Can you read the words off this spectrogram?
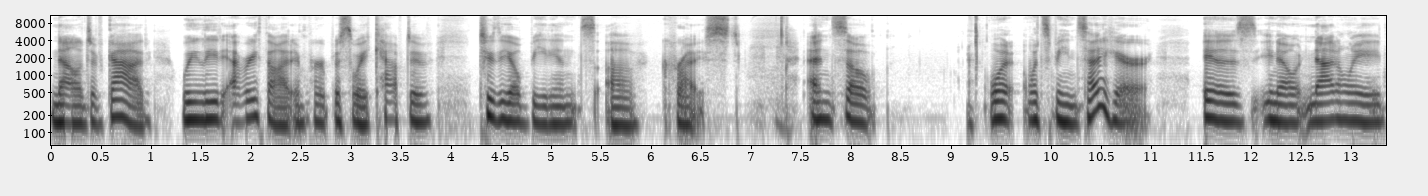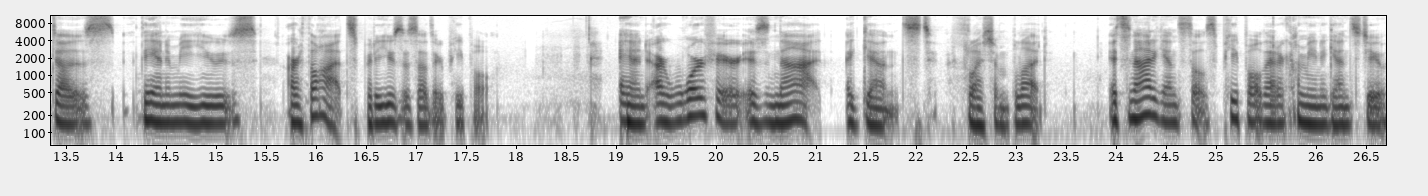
knowledge of God, we lead every thought and purpose away captive to the obedience of Christ. And so what what's being said here is, you know, not only does the enemy use our thoughts, but he uses other people. And our warfare is not against flesh and blood. It's not against those people that are coming against you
